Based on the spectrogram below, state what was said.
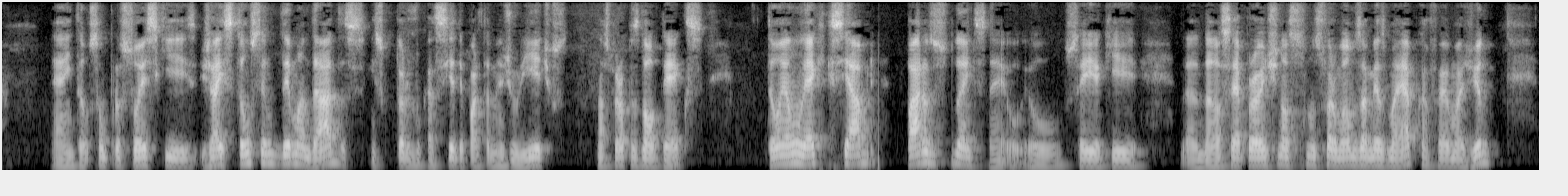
É, então, são profissões que já estão sendo demandadas em escritório de advocacia, departamentos jurídicos, nas próprias Lautechs. Então, é um leque que se abre para os estudantes, né? Eu, eu sei aqui, na nossa época, provavelmente nós nos formamos na mesma época, Rafael, imagino,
